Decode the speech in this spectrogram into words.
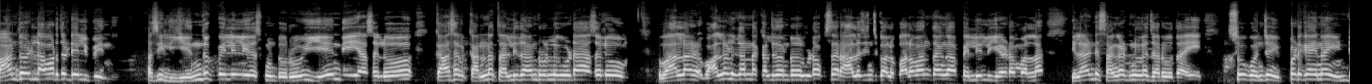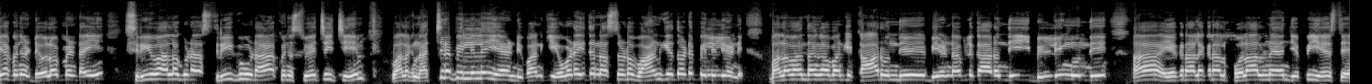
వానితోటి లవర్తో వెళ్ళిపోయింది. అసలు ఎందుకు పెళ్ళిళ్ళు చేసుకుంటారు ఏంది అసలు అసలు కన్న తల్లిదండ్రులు కూడా అసలు వాళ్ళ వాళ్ళని కన్న తల్లిదండ్రులు కూడా ఒకసారి ఆలోచించుకోవాలి. బలవంతంగా పెళ్ళిళ్ళు చేయడం వల్ల ఇలాంటి సంఘటనలు జరుగుతాయి. సో కొంచెం ఇప్పటికైనా ఇండియా కొంచెం డెవలప్మెంట్ అయ్యి స్త్రీ వాళ్ళకు కూడా స్త్రీ కూడా కొంచెం స్వేచ్ఛ ఇచ్చి వాళ్ళకి నచ్చిన పెళ్ళిళ్ళే చేయండి. వానికి ఎవడైతే నచ్చాడో వానికి తోటే పెళ్ళిళ్ళు చేయండి. బలవంతంగా వానికి కారు ఉంది బిఎండబ్ల్యూ కారు ఉంది ఈ బిల్డింగ్ ఉంది ఆ ఎకరాల ఎకరాల పొలాలు ఉన్నాయని చెప్పి చేస్తే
